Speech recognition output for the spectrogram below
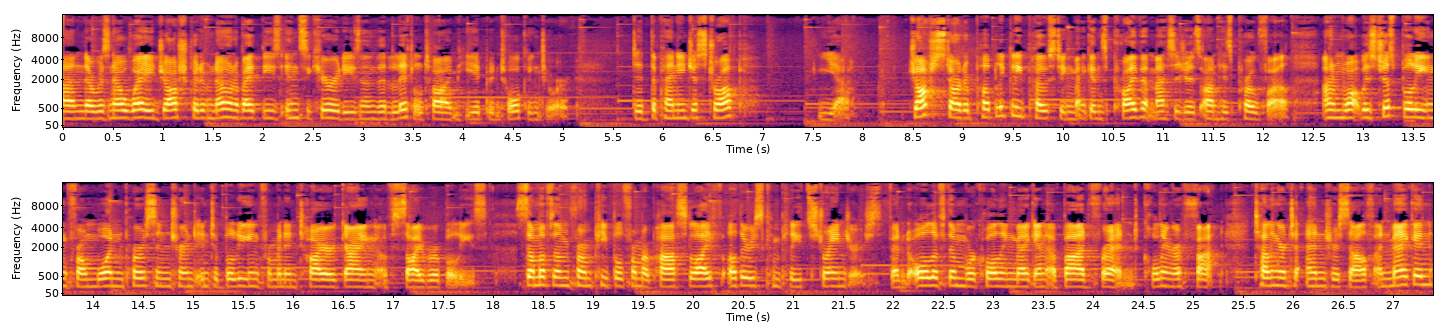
and there was no way Josh could have known about these insecurities in the little time he had been talking to her. Did the penny just drop? Yeah. Josh started publicly posting Megan's private messages on his profile, and what was just bullying from one person turned into bullying from an entire gang of cyber bullies some of them from people from her past life, others complete strangers. And all of them were calling Megan a bad friend, calling her fat, telling her to end herself. And Megan,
